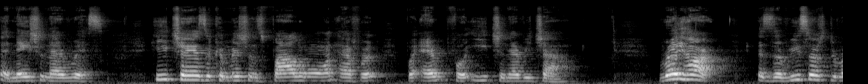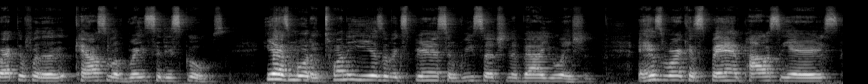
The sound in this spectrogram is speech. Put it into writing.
A Nation at Risk, he chairs the Commission's follow on effort for, for each and every child. Ray Hart is the Research Director for the Council of Great City Schools. He has more than 20 years of experience in research and evaluation, and his work has spanned policy areas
